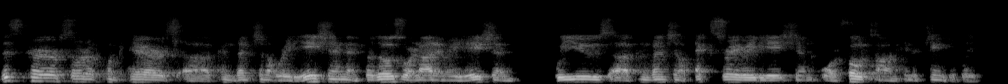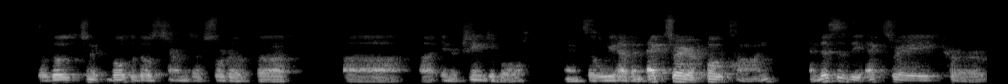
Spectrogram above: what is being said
this curve sort of compares uh, conventional radiation. And for those who are not in radiation, we use uh, conventional X-ray radiation or photon interchangeably. So those two, both of those terms are sort of uh, uh, uh, interchangeable. And so we have an X-ray or photon, and this is the X-ray curve.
